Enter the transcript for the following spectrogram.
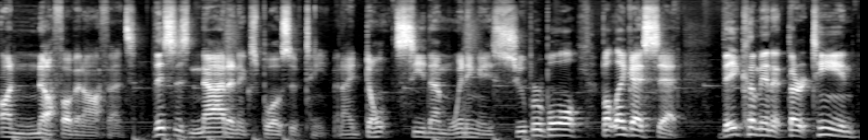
enough of an offense. This is not an explosive team, and I don't see them winning a Super Bowl. But like I said, they come in at 13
